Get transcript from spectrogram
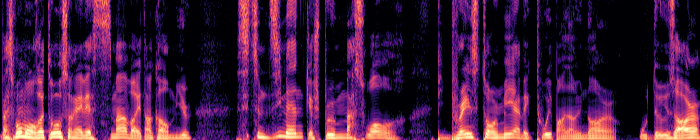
parce que moi, mon retour sur investissement va être encore mieux. Si tu me dis, man, que je peux m'asseoir, puis brainstormer avec toi pendant une heure ou deux heures,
